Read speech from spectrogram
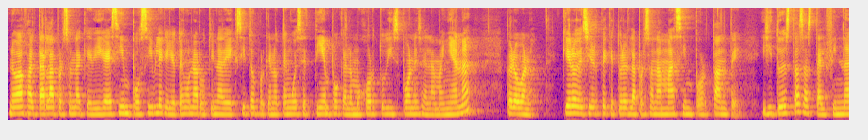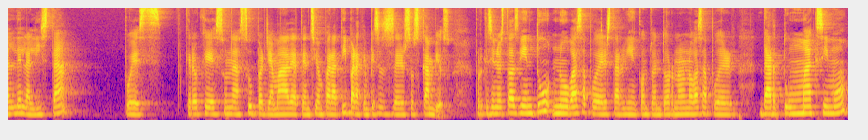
no va a faltar la persona que diga es imposible que yo tenga una rutina de éxito porque no tengo ese tiempo que a lo mejor tú dispones en la mañana. Pero bueno, quiero decirte que tú eres la persona más importante. Y si tú estás hasta el final de la lista, pues creo que es una súper llamada de atención para ti para que empieces a hacer esos cambios. Porque si no estás bien tú, no vas a poder estar bien con tu entorno, no vas a poder dar tu máximo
